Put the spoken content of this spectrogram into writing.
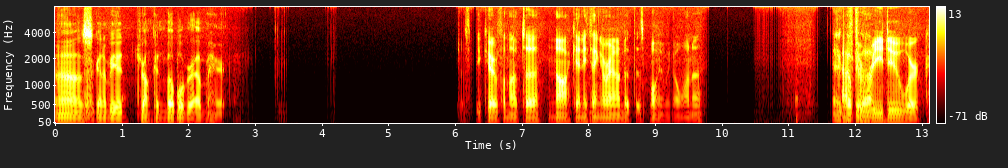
Uh, this is gonna be a drunken bubble grab here. Just be careful not to knock anything around at this point. We don't want to have to redo work.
